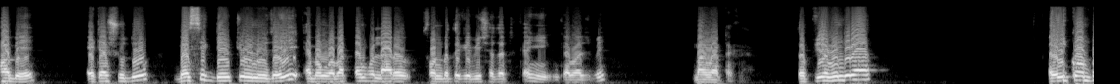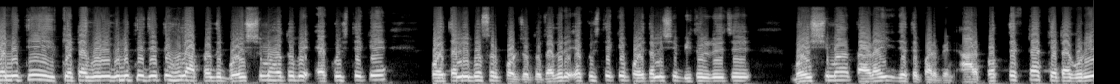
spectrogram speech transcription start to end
হবে। এটা শুধু বেসিক ডিউটি অনুযায়ী এবং ওভারটাইম হলে আরও পনেরো থেকে বিশ হাজার টাকা ইনকাম আসবে বাংলা টাকা। তো প্রিয় বন্ধুরা, এই কোম্পানিতে ক্যাটাগরি গুলিতে যেতে হলে আপনাদের বয়স সীমা হতে হবে একুশ থেকে পঁয়তাল্লিশ বছর পর্যন্ত। যাদের একুশ থেকে পঁয়তাল্লিশের ভিতরে রয়েছে বয়স সীমা, তারাই যেতে পারবেন। আর প্রত্যেকটা ক্যাটাগরি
